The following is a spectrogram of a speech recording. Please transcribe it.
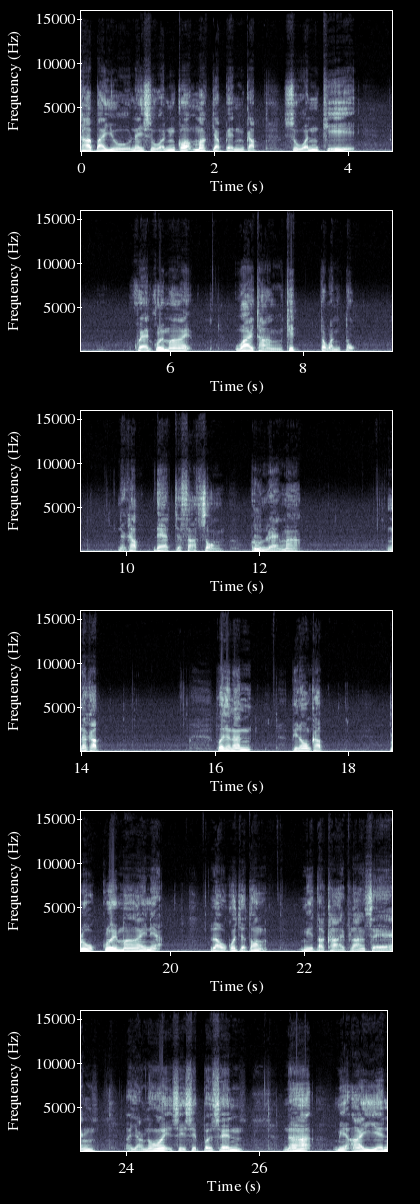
ถ้าไปอยู่ในสวนก็มักจะเป็นกับสวนที่แขวนกล้วยไม้ไว้ทางทิศตะวันตกนะครับ แดดจะสาดส่องรุนแรงมากนะครับ เพราะฉะนั้นพี่น้องครับ ปลูกกล้วยไม้เนี่ยเราก็จะต้องมีตาข่ายพลางแสงอย่างน้อย 40%นะฮะ มีไอเย็น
